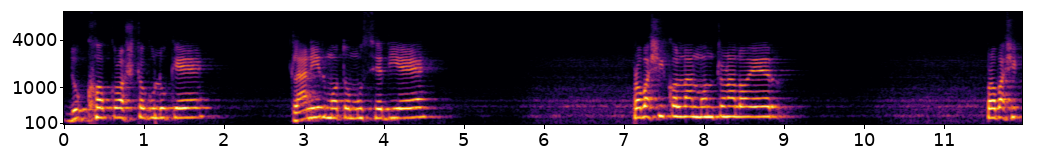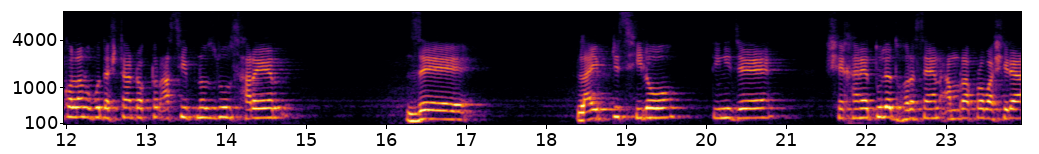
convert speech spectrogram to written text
দুঃখ কষ্টগুলোকে গ্লানির মতো মুছে দিয়ে প্রবাসী কল্যাণ মন্ত্রণালয়ের প্রবাসী কল্যাণ উপদেষ্টা ডক্টর আসিফ নজরুল স্যারের যে লাইভটি ছিল, তিনি যে সেখানে তুলে ধরেছেন আমরা প্রবাসীরা।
